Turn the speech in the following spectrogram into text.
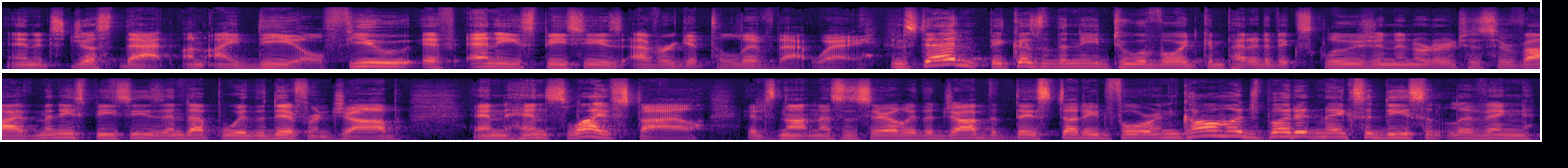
and it's just that, an ideal. Few, if any, species ever get to live that way. Instead, because of the need to avoid competitive exclusion in order to survive, many species end up with a different job, and hence lifestyle. It's not necessarily the job that they studied for in college, but it makes a decent living,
